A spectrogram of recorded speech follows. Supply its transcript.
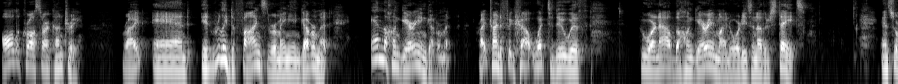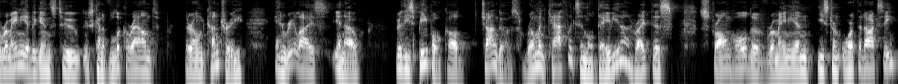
all across our country right? And it really defines the Romanian government and the Hungarian government, right? Trying to figure out what to do with who are now the Hungarian minorities in other states. And so Romania begins to just kind of look around their own country and realize, you know, there are these people called Changos, Roman Catholics in Moldavia, right? This stronghold of Romanian Eastern Orthodoxy.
